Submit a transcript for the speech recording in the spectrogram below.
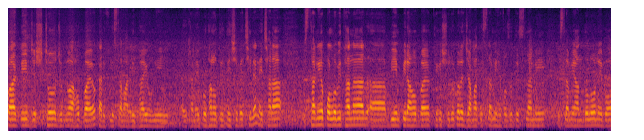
পার্টির জ্যেষ্ঠ যুগ্ম আহ্বায়ক আরিফুল ইসলাম আদিব ভাই, উনি এখানে প্রধান অতিথি হিসেবে ছিলেন। এছাড়া স্থানীয় পল্লবী থানার বিএনপির আহ্বায়ক থেকে শুরু করে জামাত ইসলামী, হেফাজত ইসলামী ইসলামী আন্দোলন এবং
